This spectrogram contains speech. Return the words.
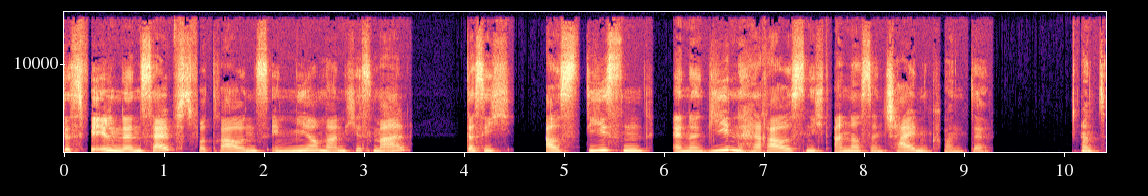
des fehlenden Selbstvertrauens in mir manches Mal, dass ich aus diesen Energien heraus nicht anders entscheiden konnte. Und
